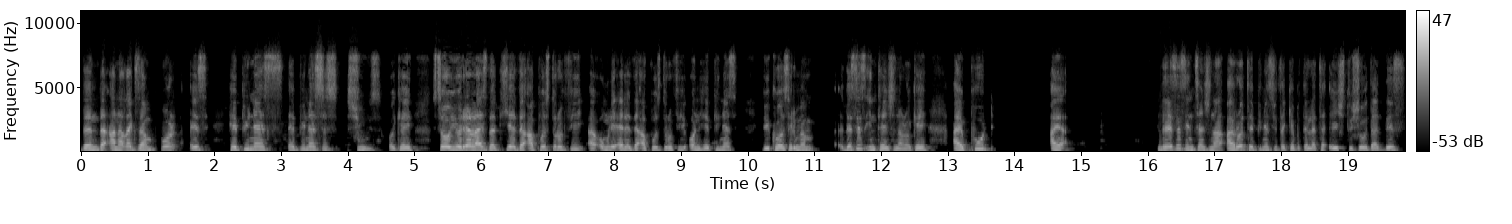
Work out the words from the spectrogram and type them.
then the another example is happiness, happiness's shoes. Okay, so you realize that here the apostrophe, I only added the apostrophe on happiness because remember this is intentional. Okay, I put I this is intentional. I wrote happiness with a capital letter H to show that this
